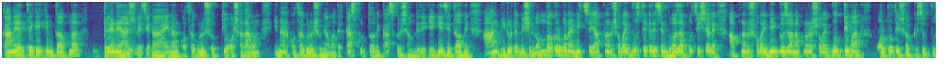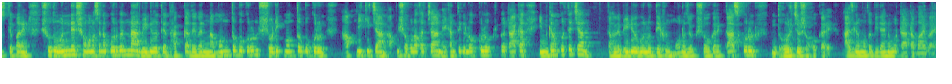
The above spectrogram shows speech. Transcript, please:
কানের থেকে কিন্তু আপনার ব্রেনে আসবে যে, না, এনার কথাগুলো সত্যি অসাধারণ। এনার কথাগুলো শুনে আমাদের কাজ করতে হবে, কাজ করে সামনের দিকে এগিয়ে যেতে হবে। আর ভিডিওটা বেশি লম্বা করব না। নিশ্চয়ই আপনারা সবাই বুঝতে পেরেছেন দু সালে, আপনারা সবাই বিজ্ঞজন, আপনারা সবাই বুদ্ধিমান অল্পতে সব কিছু বুঝতে পারেন। শুধু অন্যের সমালোচনা করবেন না, ভিডিওতে ধাক্কা দেবেন না, মন্তব্য করুন, সঠিক মন্তব্য করুন। আপনি কি চান? আপনি সফলতা চান? এখান থেকে লক্ষ লক্ষ টাকা ইনকাম করতে চান? তাহলে ভিডিওগুলো দেখুন, মনোযোগ সহকারে কাজ করুন, ধৈর্য সহকারে। আজকের মতো বিদায় নেব, টাটা বাই বাই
